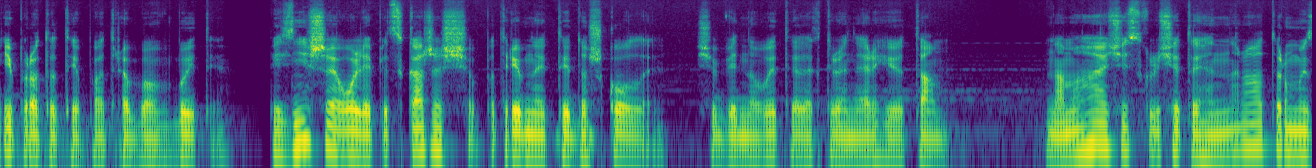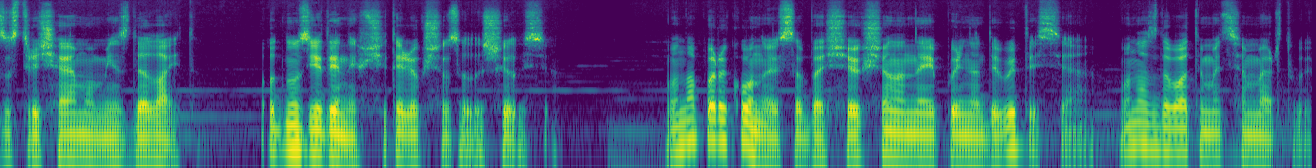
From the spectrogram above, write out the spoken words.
і прототипа треба вбити. Пізніше Оля підскаже, що потрібно йти до школи, щоб відновити електроенергію там. Намагаючись включити генератор, ми зустрічаємо міс Делайт, одну з єдиних вчительок, що залишилися. Вона переконує себе, що якщо на неї пильно дивитися, вона здаватиметься мертвою.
